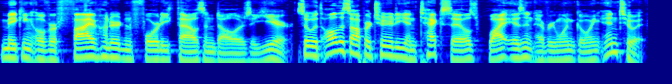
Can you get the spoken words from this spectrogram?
making over $540,000 a year. So with all this opportunity in tech sales, why isn't everyone going into it?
